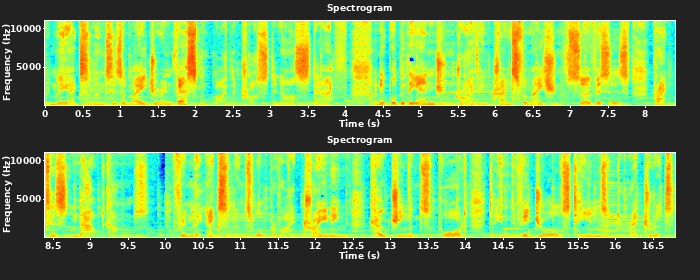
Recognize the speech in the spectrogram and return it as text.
Frimley Excellence is a major investment by the Trust in our staff, and it will be the engine driving transformation of services, practice, and outcomes. Frimley Excellence will provide training, coaching, and support to individuals, teams, and directorates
